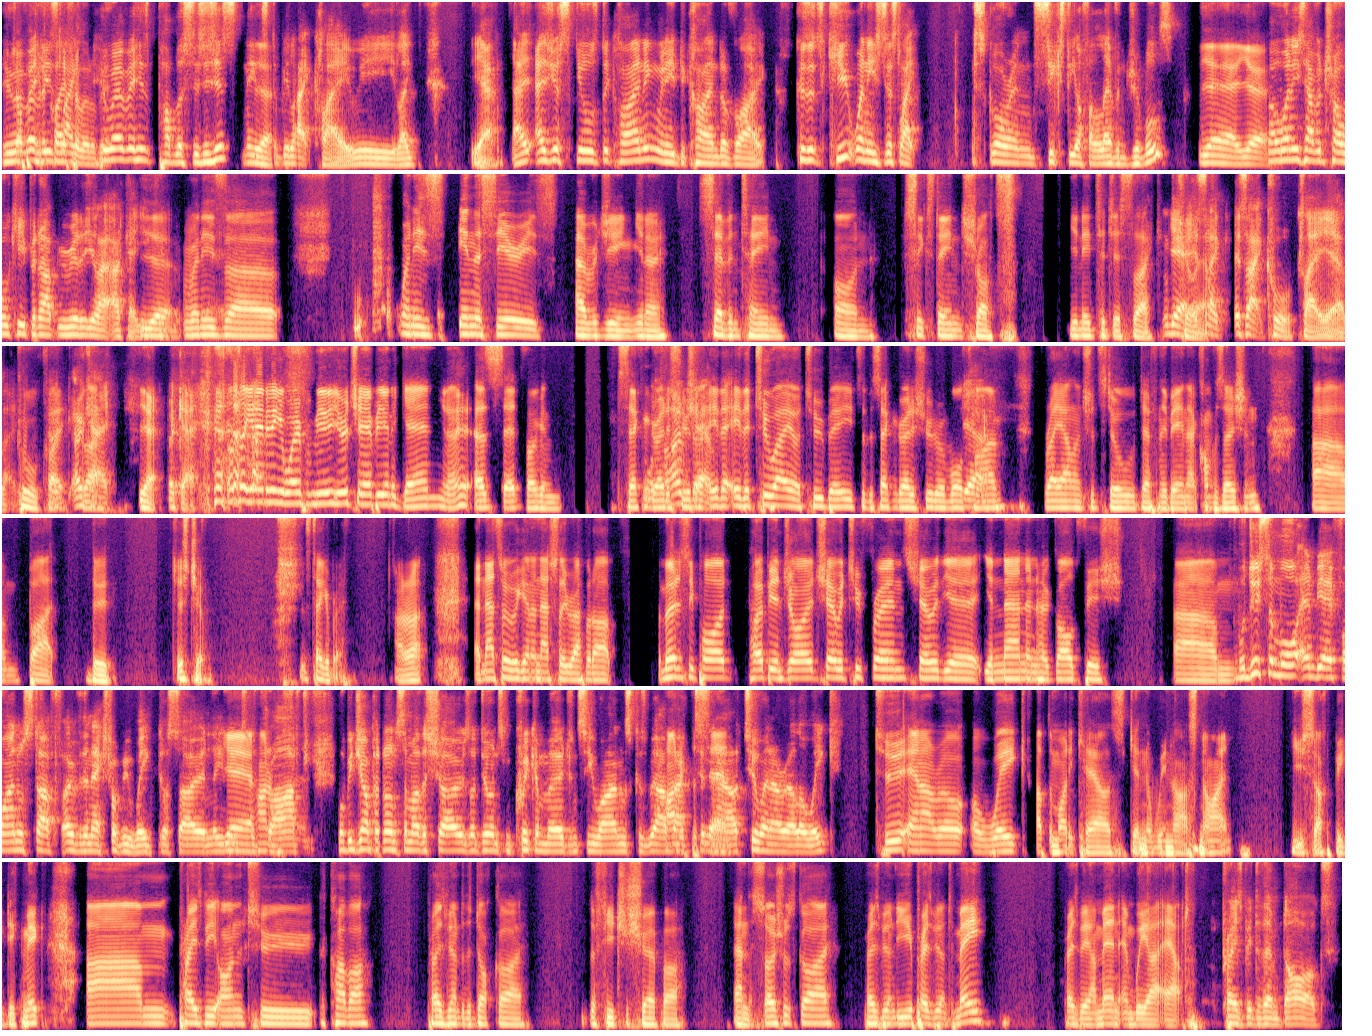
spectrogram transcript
Whoever his Klay for a like, whoever his publicist is needs Yeah. to be like Klay. We like, yeah. As your skills declining, we need to kind of like because it's cute when he's just like scoring sixty off eleven dribbles, yeah, yeah. but when he's having trouble keeping up, you really you're like, okay, you yeah, can- when he's uh when he's in the series averaging, you know, 17 on 16 shots, you need to just like yeah. It's out. like it's like cool, Klay. Yeah, like Cool, Klay. Okay, Like, yeah. okay. Not taking anything away from you. You're a champion again, you know, as said, fucking second greatest shooter, champ. either either 2A or 2B to the second greatest shooter of all Yeah. time. Ray Allen should still definitely be in that conversation. Um, but dude, just chill. Just take a breath. All right. And that's where we're gonna naturally wrap it up. Emergency pod. Hope you enjoyed. Share with two friends. Share with your your nan and her goldfish. Um, We'll do some more NBA final stuff over the next probably week or so and lead yeah, into the 100%. draft. We'll be jumping on some other shows or doing some quick emergency ones because we are back to now two NRL a week. Two NRL a week up the mighty cows, getting a win last night. You suck, big dick Mick. Um, praise be on to the cover. Praise be on to the doc guy, the future Sherpa, and the socials guy. Praise be on to you. Praise be on to me. Praise be our men, and we are out. Praise be to them dogs.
